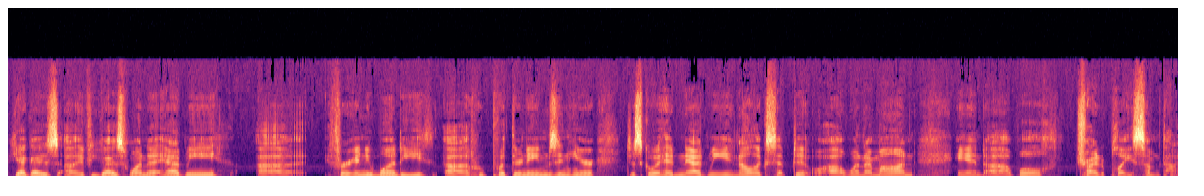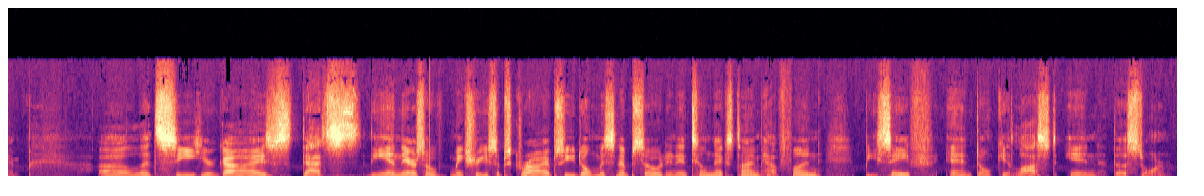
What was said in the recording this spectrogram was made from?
yeah, guys, uh, if you guys want to add me, uh, for anybody uh, who put their names in here, just go ahead and add me, and I'll accept it uh, when I'm on, and uh, we'll try to play sometime. Uh, let's see here, guys. That's the end there. So make sure you subscribe so you don't miss an episode. And until next time, have fun, be safe, and don't get lost in the storm.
